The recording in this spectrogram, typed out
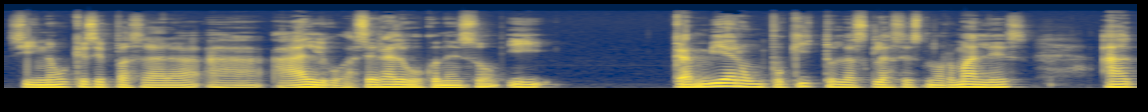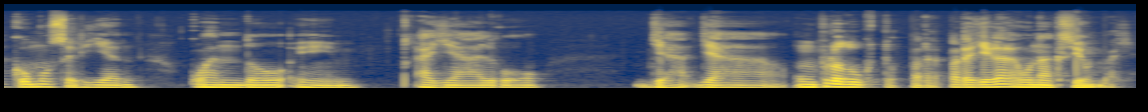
sino que se pasara a, algo, a hacer algo con eso y cambiar un poquito las clases normales a cómo serían cuando eh, haya algo, ya, ya un producto para, para llegar a una acción, vaya.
